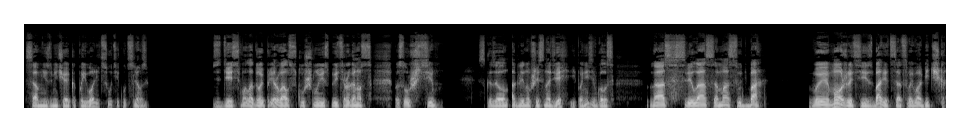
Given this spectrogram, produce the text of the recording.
сам не замечая, как по его лицу текут слезы. Здесь молодой прервал скучную исповедь рогоносца. — Послушайте, — сказал он, оглянувшись на дверь и понизив голос, — нас свела сама судьба. Вы можете избавиться от своего обидчика,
